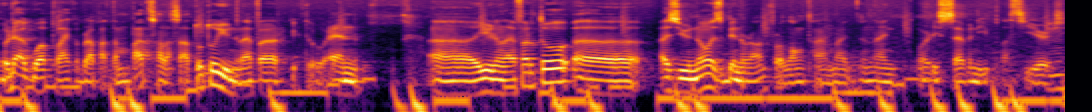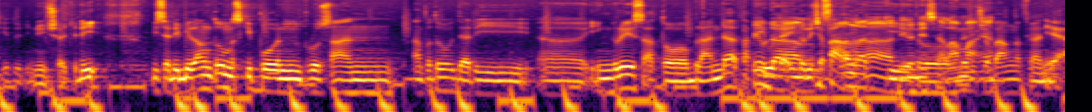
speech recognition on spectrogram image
Ya udah gue apply ke beberapa tempat salah satu tuh Unilever gitu. And uh, Unilever tuh uh, as you know has been around for a long time right The nine already 70 plus years Hmm. gitu di Indonesia jadi bisa dibilang tuh meskipun perusahaan apa tuh dari uh, Inggris atau Belanda tapi, udah udah, Indonesia besar, banget ah, gitu di Indonesia lama Indonesia ya. banget kan ya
